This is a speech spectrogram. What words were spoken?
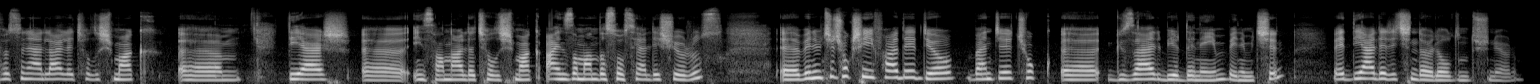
Profesyonellerle çalışmak, e, diğer e, insanlarla çalışmak, aynı zamanda sosyalleşiyoruz. E, benim için çok şey ifade ediyor. Bence çok güzel bir deneyim benim için ve diğerleri için de öyle olduğunu düşünüyorum.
